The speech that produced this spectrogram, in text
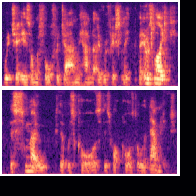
which it is on the 4th of Jan. We hand it over officially. But it was like the smoke that was caused is what caused all the damage.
